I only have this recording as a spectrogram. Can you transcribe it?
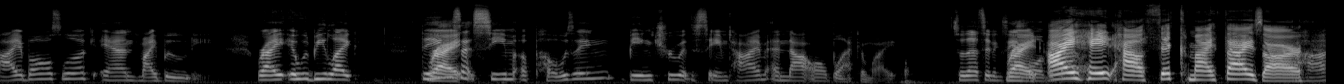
eyeballs look and my booty, right? It would be like things Right. that seem opposing being true at the same time and not all black and white. So that's an example. Right. I hate how thick my thighs are, uh-huh.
